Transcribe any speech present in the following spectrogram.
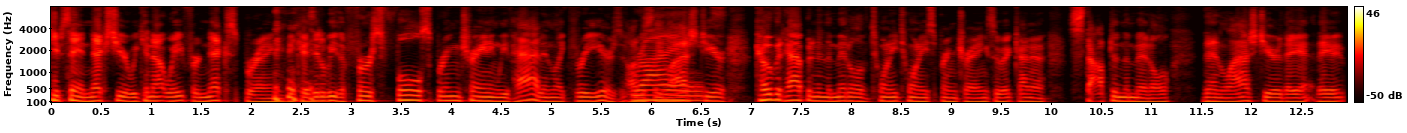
keep saying next year we cannot wait for next spring because it'll be the first full spring training we've had in like three years. Obviously, Right. last year COVID happened in the middle of 2020 spring training, so it kind of stopped in the middle. Then last year they they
